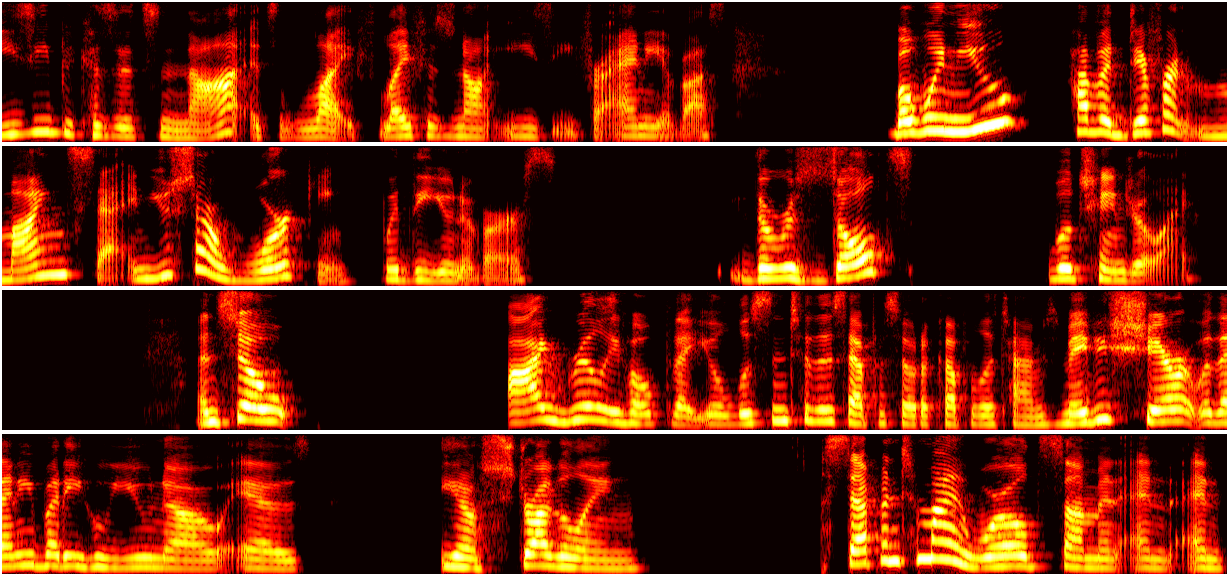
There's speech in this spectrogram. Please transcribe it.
easy because it's not it's life. Life is not easy for any of us. But when you have a different mindset and you start working with the universe the results will change your life. And so I really hope that you'll listen to this episode a couple of times. Maybe share it with anybody who you know is, you know, struggling step into my world summit and and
